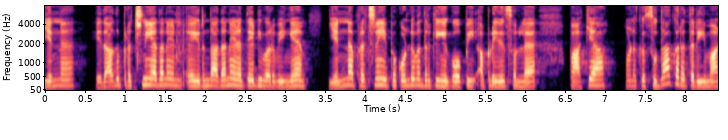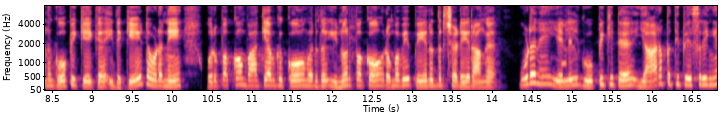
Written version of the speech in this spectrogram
என்ன? ஏதாவது பிரச்சனையாக தானே இருந்தால் தானே என்னை தேடி வருவீங்க? என்ன பிரச்சனையை இப்போ கொண்டு வந்திருக்கீங்க கோபி? அப்படின்னு சொல்ல பாக்கியா உனக்கு சுதாகரை தெரியுமான்னு கோபி கேட்க இதை கேட்ட உடனே ஒரு பக்கம் பாக்கியாவுக்கு கோவம் வருது இன்னொரு பக்கம் ரொம்பவே பேரதிர்ச்சி அடைகிறாங்க உடனே எழில் கோபிக்கிட்ட யாரை பற்றி பேசுகிறீங்க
